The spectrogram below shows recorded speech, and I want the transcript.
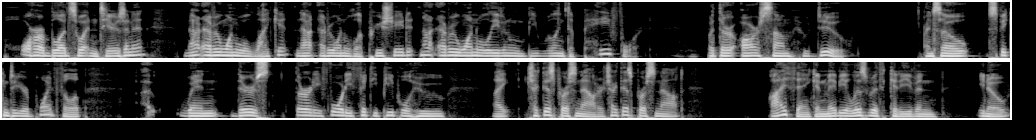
pour our blood, sweat, and tears in it, not everyone will like it. Not everyone will appreciate it. Not everyone will even be willing to pay for it. But there are some who do. And so, speaking to your point, Philip, when there's 30, 40, 50 people who like check this person out or check this person out. I think, and maybe Elizabeth could even, you know,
